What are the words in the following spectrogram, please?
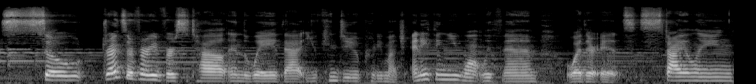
So, dreads are very versatile in the way that you can do pretty much anything you want with them, whether it's styling,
